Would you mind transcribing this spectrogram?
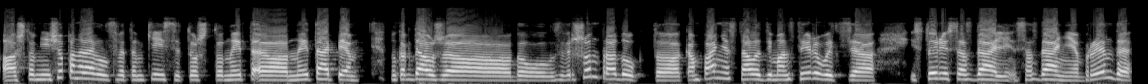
а, что мне еще понравилось в этом кейсе, то, что на, а, этапе, ну, когда уже был завершен продукт, компания стала демонстрировать историю создания, создания бренда,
